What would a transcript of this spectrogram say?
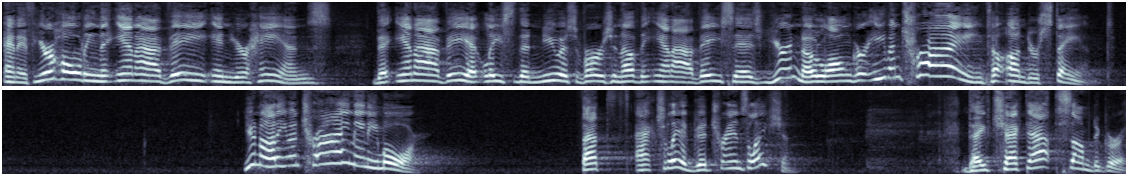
And if you're holding the NIV in your hands, the NIV, at least the newest version of the NIV, says you're no longer even trying to understand. You're not even trying anymore. That's actually a good translation. They've checked out to some degree.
